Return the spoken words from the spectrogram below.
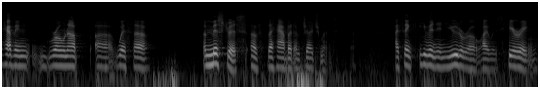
having grown up uh, with a mistress of the habit of judgment. I think even in utero, I was hearing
